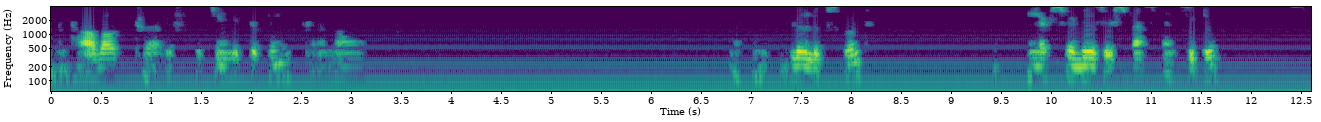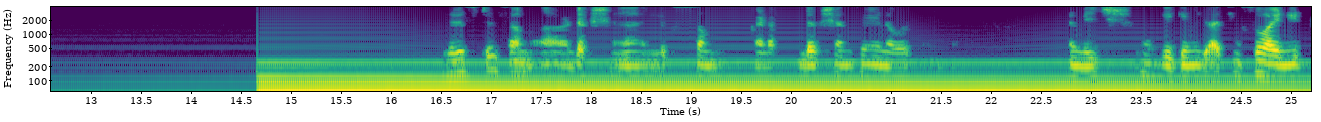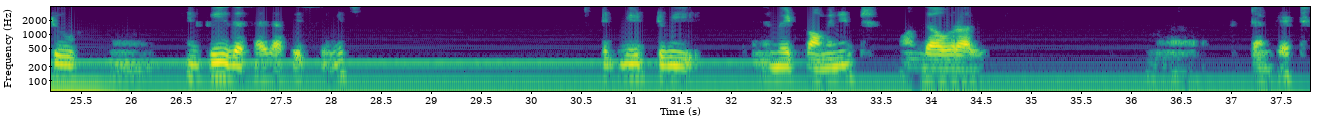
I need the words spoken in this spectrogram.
And how about uh, if we change it to pink? Uh, no I think blue looks good. Let's reduce its transparency too there is still some uh, uh, looks some kind of deficiency in our image gig image I think. So I need to uh, increase the size of this image. It need to be made prominent on the overall uh, template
